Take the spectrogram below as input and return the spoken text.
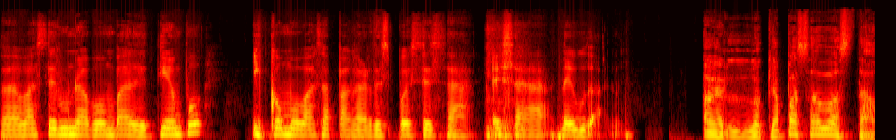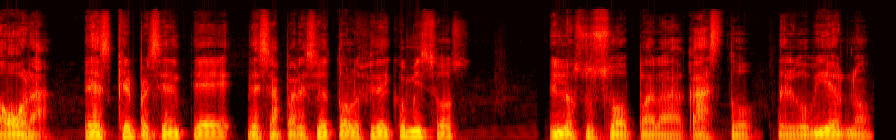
va a ser una bomba de tiempo y cómo vas a pagar después esa, esa deuda. A ver, lo que ha pasado hasta ahora es que el presidente desapareció todos los fideicomisos y los usó para gasto del gobierno,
